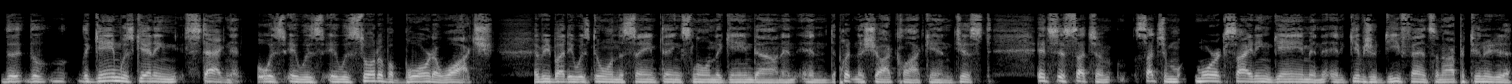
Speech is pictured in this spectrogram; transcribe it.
the, the, the game was getting stagnant. It was, it was, it was sort of a bore to watch. Everybody was doing the same thing, slowing the game down and, and putting the shot clock in. Just, it's just such a, such a more exciting game and, and it gives your defense an opportunity to,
